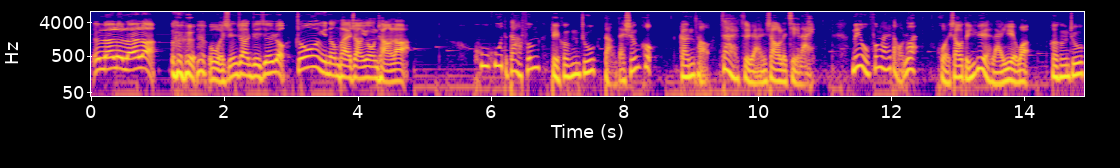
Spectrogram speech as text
来了来了。呵 呵我身上这些肉终于能派上用场了。呼呼的大风被哼哼猪挡在身后，干草再次燃烧了起来。没有风来捣乱，火烧得越来越旺。哼哼猪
